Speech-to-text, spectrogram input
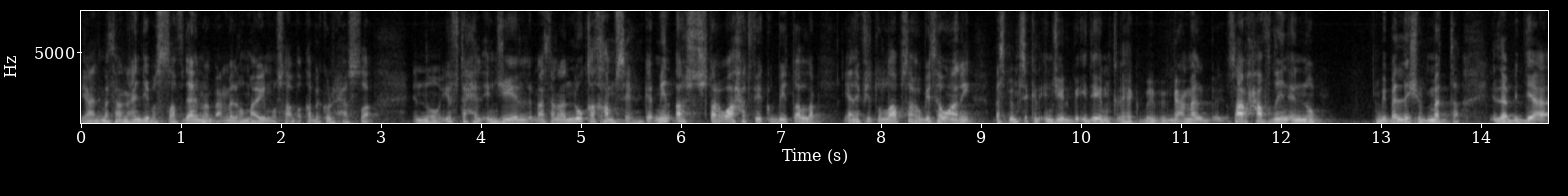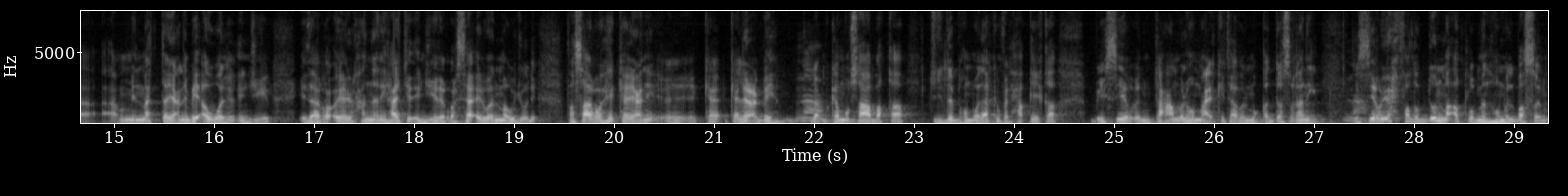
يعني مثلا عندي بالصف دائما بعملهم هاي المسابقة بكل حصة إنه يفتح الإنجيل مثلا لوقا خمسة. مين أشطر واحد فيكم بيطلع؟ يعني في طلاب صاروا بثواني بس بيمسك الإنجيل بإيديه مثل هيك بي- بيعمل صار حافظين إنه ببلش بمتى. إذا بدي من متى يعني بأول الإنجيل. إذا رؤيا يوحنا نهاية الإنجيل الرسائل وين موجودة؟ فصاروا هيك يعني آه، كلعبة نعم. كمسابقة تجذبهم. ولكن في الحقيقة بيصير إن تعاملهم مع الكتاب المقدس غني. نعم. بيصيروا يحفظوا بدون ما أطلب منهم البصم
